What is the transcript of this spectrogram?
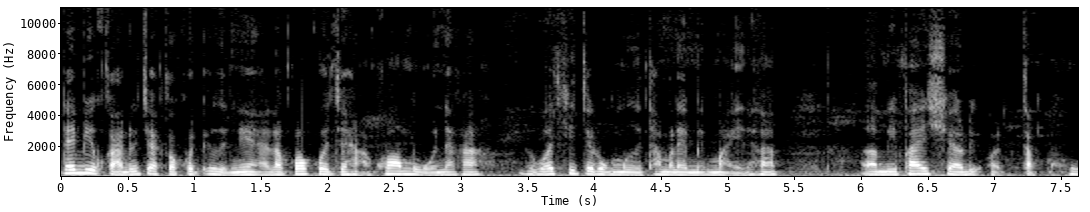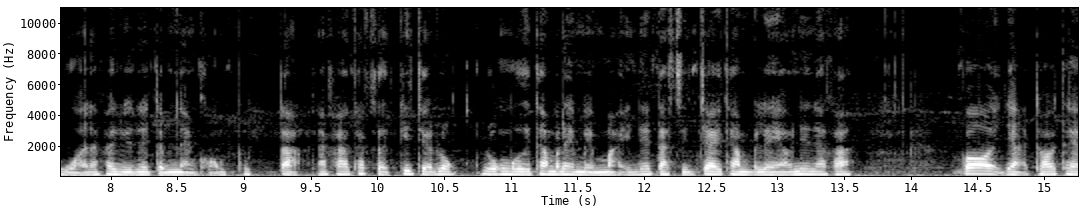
ได้มีโอกาสรู้จักกับคนอื่นเนี่ยเราก็ควรจะหาข้อมูลนะคะ หรือว่าที่จะลงมือทำอะไรใหม่ ๆ นะคะมีไพ่เชลริออตกับหัวนะคะ อยู่ในตำแหน่งของปุตตะนะคะ ถ้าเกิดคิดจะลงลงมือทำอะไรใหม่ๆเนี่ยตัดสินใจทำไปแล้วเนี่ยนะคะ ก็อย่าท้อแท้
